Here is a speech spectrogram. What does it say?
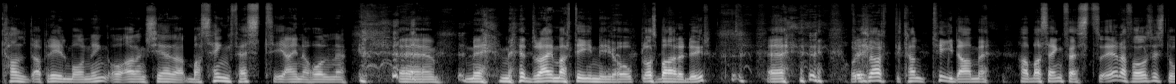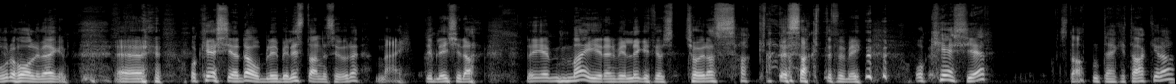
kald aprilmorgen og arrangerer bassengfest i en av hullene. Eh, med, med dry martini og oppblåsbare dyr. Eh, og det er klart, kan ti damer ha bassengfest, så er det forholdsvis store hull i veien. Eh, og hva skjer da? Blir bilistene sure? Nei, de blir ikke det. De er mer enn villige til å kjøre sakte, sakte forbi. Og hva skjer? Staten tar tak i det.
